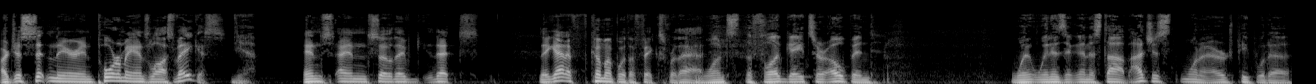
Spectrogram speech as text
are just sitting there in poor man's Las Vegas. Yeah. And, and so they've, that's, they got to come up with a fix for that. Once the floodgates are opened, when, when is it going to stop? I just want to urge people to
